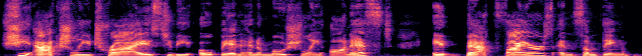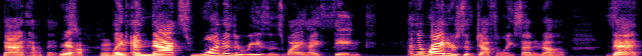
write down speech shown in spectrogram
she actually tries to be open and emotionally honest, it backfires and something bad happens. Yeah. Mm-hmm. Like, and that's one of the reasons why I think, and the writers have definitely set it up, that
